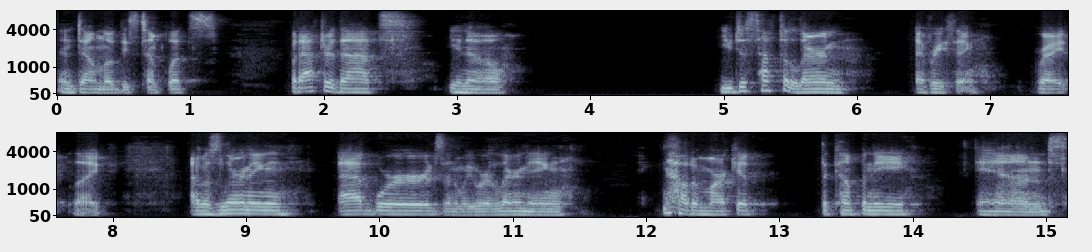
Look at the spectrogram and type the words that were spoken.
and download these templates. But after that, you know, you just have to learn everything, right? Like I was learning AdWords and we were learning how to market the company. And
